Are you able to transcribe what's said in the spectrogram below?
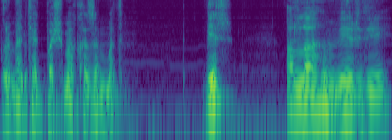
bunu ben tek başıma kazanmadım. Bir, Allah'ın verdiği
